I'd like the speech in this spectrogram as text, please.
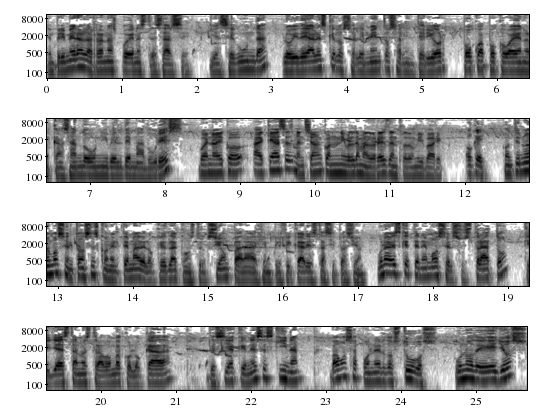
en primera las ranas pueden estresarse y en segunda lo ideal es que los elementos al interior poco a poco vayan alcanzando un nivel de madurez. Bueno, Eco, ¿a qué haces mención con un nivel de madurez dentro de un vivario? Ok, continuemos entonces con el tema de lo que es la construcción para ejemplificar esta situación. Una vez que tenemos el sustrato, que ya está nuestra bomba colocada, decía que en esa esquina vamos a poner dos tubos. Uno de ellos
